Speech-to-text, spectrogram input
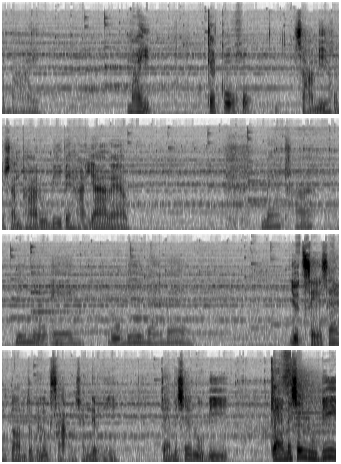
สบาย ไม่ แกโกหก สามีของฉันพารูบี้ไปหาย่าแล้ว แม่คะ นี่หนูเอง รูบี้ไงแม่ หยุดเสแสร้งปลอมตัวเป็นลูกสาวของฉันเดี๋ยวนี้ แกไม่ใช่รูบี้ แกไม่ใช่รูบี้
